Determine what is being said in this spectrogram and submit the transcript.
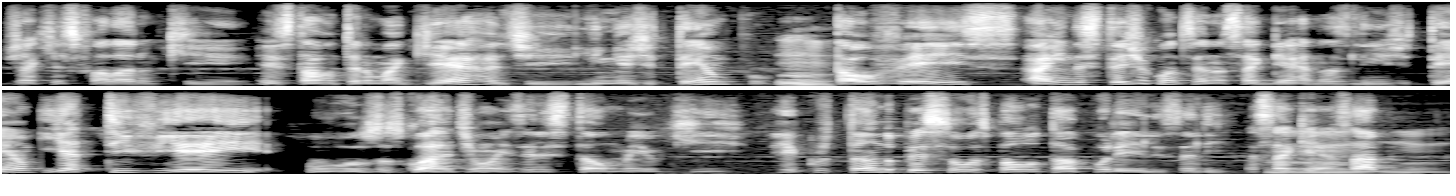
já que eles falaram que eles estavam tendo uma guerra de linhas de tempo, Hum. talvez ainda esteja acontecendo essa guerra nas linhas de tempo e a TVA, os, os guardiões, eles estão meio que recrutando pessoas pra lutar por eles ali, nessa guerra, sabe? Hum.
